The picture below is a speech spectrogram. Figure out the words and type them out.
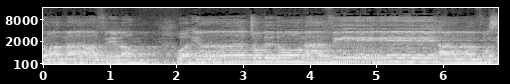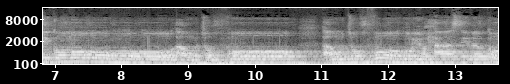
وما في الأرض. وإن تبدوا ما في يحاسبكم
